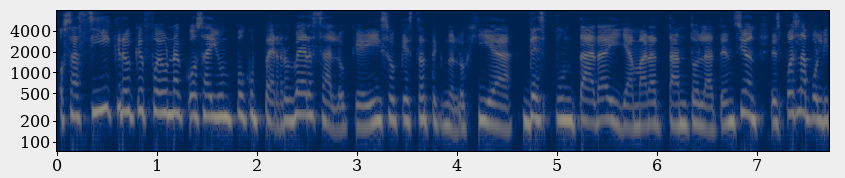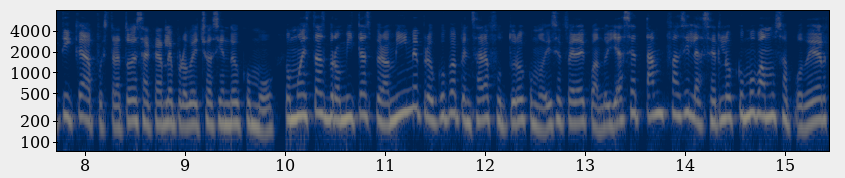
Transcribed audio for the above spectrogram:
o sea, sí creo que fue una cosa ahí un poco perversa lo que hizo que esta tecnología despuntara y llamara tanto la atención. Después la política pues trató de sacarle provecho haciendo como, como estas bromitas, pero a mí me preocupa pensar a futuro, como dice Fede, cuando ya sea tan fácil hacerlo, ¿cómo vamos a poder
